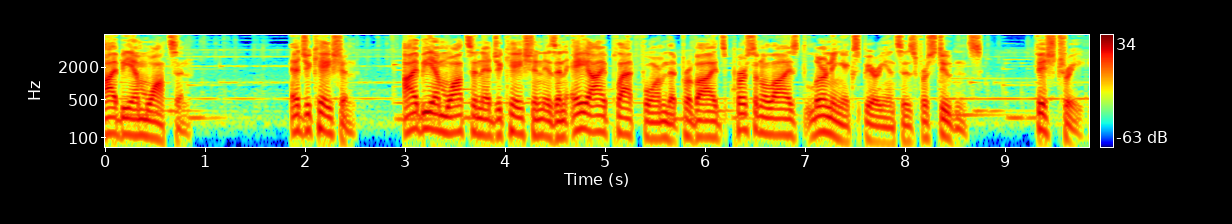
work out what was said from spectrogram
IBM Watson. Education. IBM Watson Education is an AI platform that provides personalized learning experiences for students. Fishtree.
